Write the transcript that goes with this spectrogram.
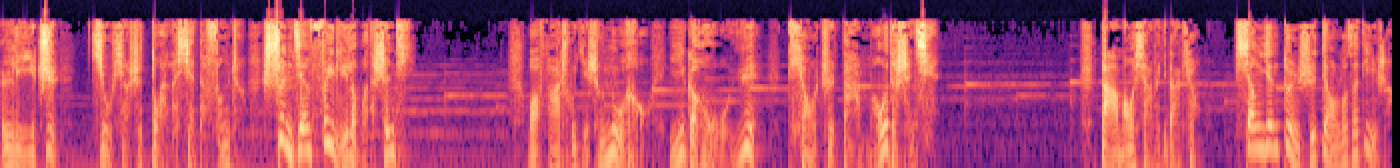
理智就像是断了线的风筝，瞬间飞离了我的身体。我发出一声怒吼，一个虎跃跳至大毛的身前。大毛吓了一大跳，香烟顿时掉落在地上。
